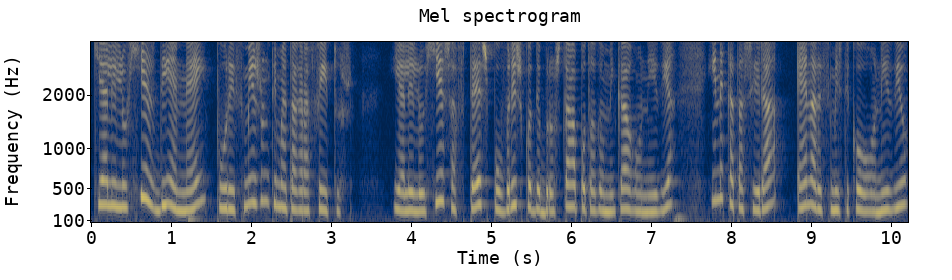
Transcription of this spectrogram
και αλληλουχίες DNA που ρυθμίζουν τη μεταγραφή τους. Οι αλληλουχίες αυτές που βρίσκονται μπροστά από τα δομικά γονίδια είναι κατά σειρά ένα ρυθμιστικό γονίδιο,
